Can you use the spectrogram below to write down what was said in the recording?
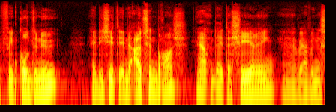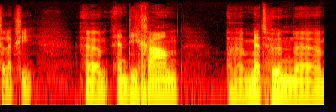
vind ik Continu. Die zitten in de uitzendbranche, Ja. detachering, werving en selectie. Ehm, en die gaan eh, met hun ehm,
